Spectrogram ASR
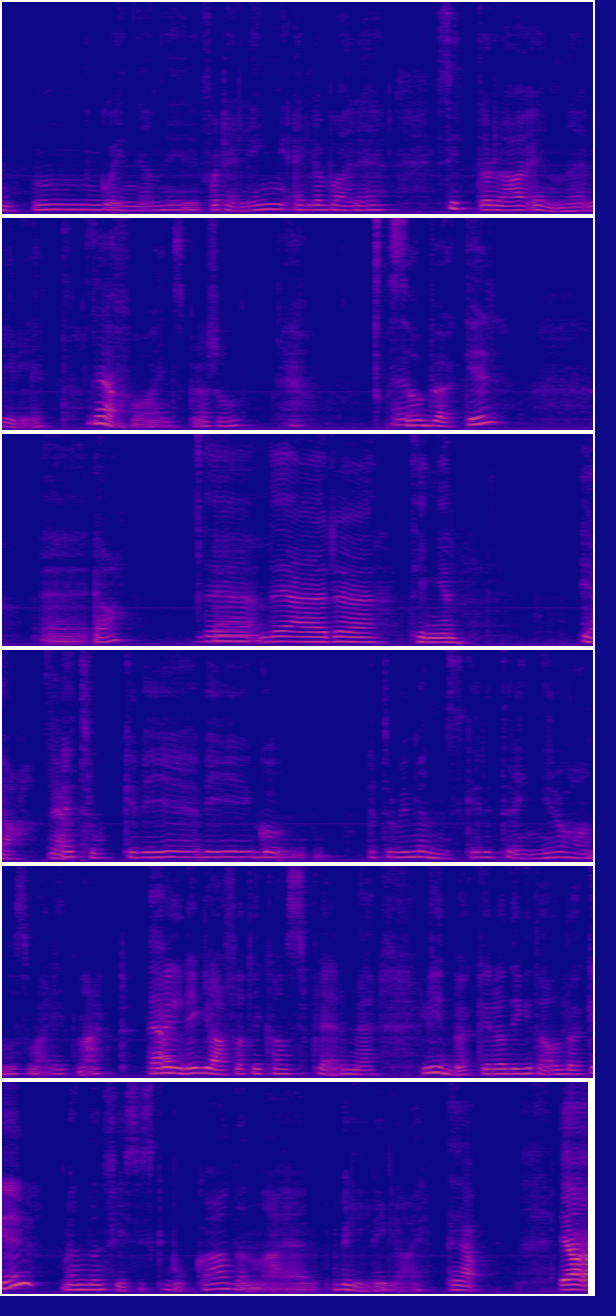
enten gå inn igjen i fortelling, eller bare sitte og la øynene hvile litt. Ja. Og få inspirasjon. Ja. Så bøker eh, Ja. Det, eh. det er uh, tingen. Ja. ja. Jeg tror ikke vi, vi går, jeg tror vi mennesker trenger å ha noe som er litt nært. Jeg er veldig glad for at vi kan supplere med lydbøker og digitale bøker. Men den fysiske boka, den er jeg veldig glad i. Ja. Ja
